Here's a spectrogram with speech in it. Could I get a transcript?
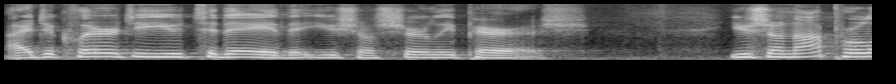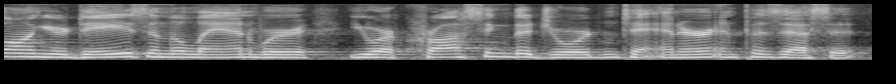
I declare to you today that you shall surely perish. You shall not prolong your days in the land where you are crossing the Jordan to enter and possess it.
